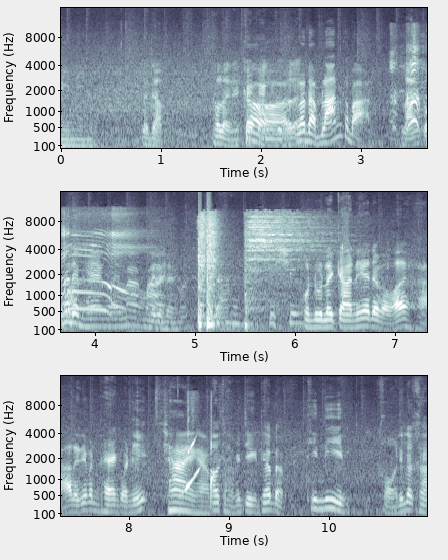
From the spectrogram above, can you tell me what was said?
มีมี ระดับเท่าไหร่นะก็แพงๆคือเท่าไหระดับล้านกว่าบาทล้านกว่าไม่ได้บาทแพงอะไรมากไม่มายได้แพงมากคนดูรายการนี้จะแบบว่าหาอะไรที่มันแพงกว่านี้ใช่ครับ เอาถามจริงๆถ้าแบบที่นี่ของที่ราคา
